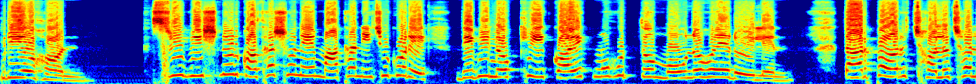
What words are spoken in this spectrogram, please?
প্রিয় হন। শ্রী বিষ্ণুর কথা শুনে মাথা নিচু করে দেবী লক্ষ্মী কয়েক মুহূর্ত মৌন হয়ে রইলেন। তারপর ছলছল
